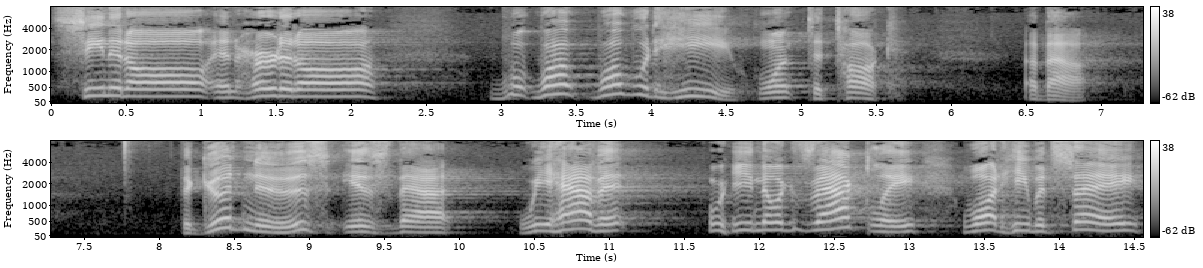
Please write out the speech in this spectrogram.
seen it all and heard it all, what, what, what would he want to talk about? The good news is that we have it. We know exactly what he would say.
